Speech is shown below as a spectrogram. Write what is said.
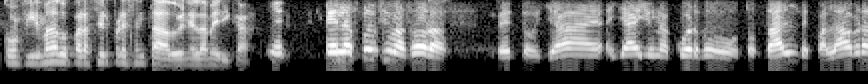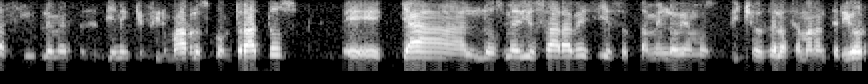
confirmado para ser presentado en el América? En, en las próximas horas, Beto, ya, ya hay un acuerdo total de palabras, simplemente se tienen que firmar los contratos. Eh, ya los medios árabes, y eso también lo habíamos dicho desde la semana anterior,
